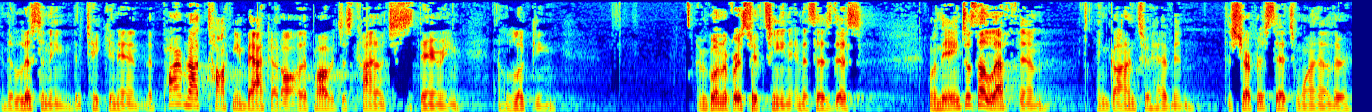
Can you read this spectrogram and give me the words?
And they're listening, they're taking in. They're probably not talking back at all. They're probably just kind of just staring and looking. And we're going to verse 15, and it says this When the angels had left them and gone into heaven, the shepherds said to one another,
